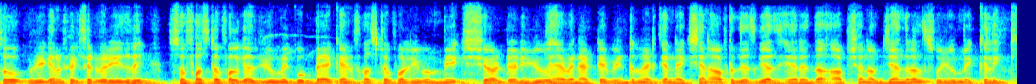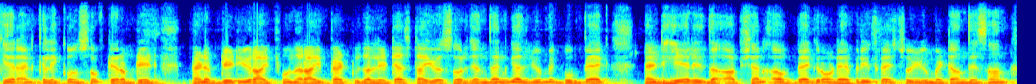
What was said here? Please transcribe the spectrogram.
So we can fix it very easily. So first of all guys you may go back and first of all you make sure that you have an active internet connection. After this guys here is the option of general. So you may click here and click on software update and update your iphone or ipad to the latest ios version. Then guys you may go back and here is the option of background app refresh. So you may turn this on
